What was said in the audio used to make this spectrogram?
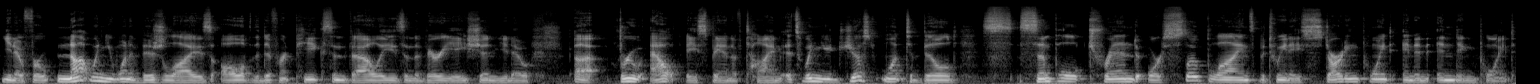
you know, for not when you want to visualize all of the different peaks and valleys and the variation, you know, uh, throughout a span of time. It's when you just want to build simple trend or slope lines between a starting point and an ending point.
